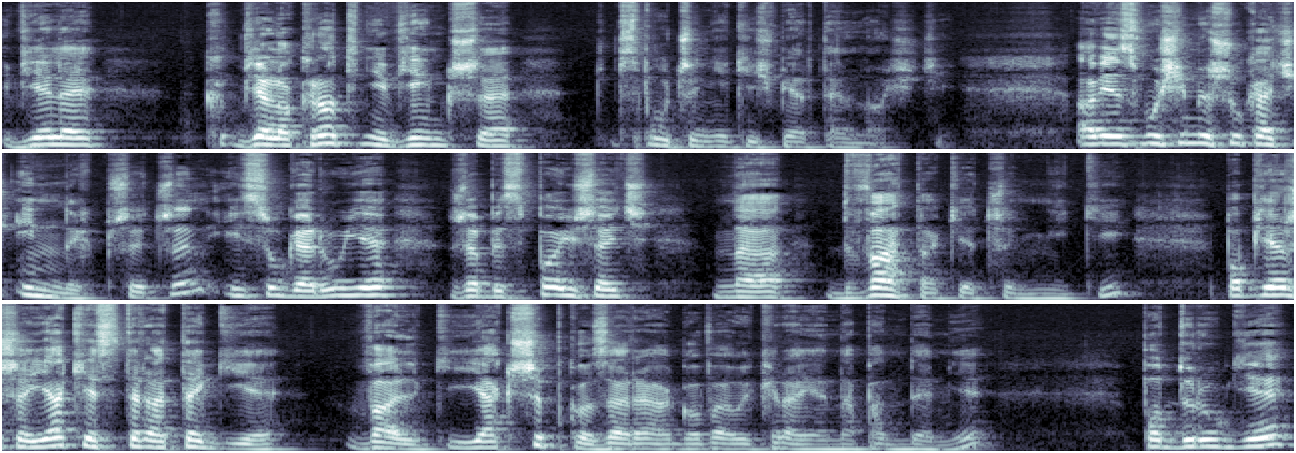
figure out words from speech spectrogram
wiele, wielokrotnie większe współczynniki śmiertelności. A więc musimy szukać innych przyczyn i sugeruję, żeby spojrzeć na dwa takie czynniki. Po pierwsze, jakie strategie walki, jak szybko zareagowały kraje na pandemię. Po drugie,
